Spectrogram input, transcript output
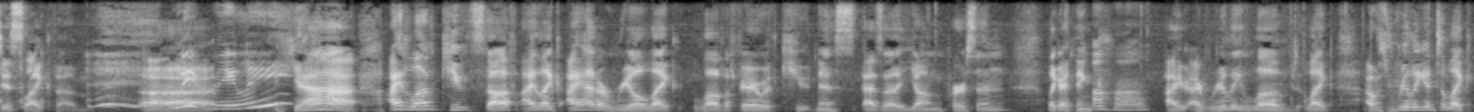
dislike them. Uh, Wait, really? Yeah, I love cute stuff. I like I had a real like love affair with cuteness as a young person. Like I think Uh huh. I I really loved like I was really into like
